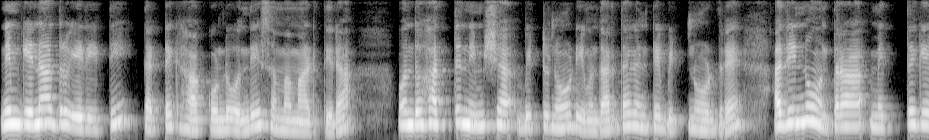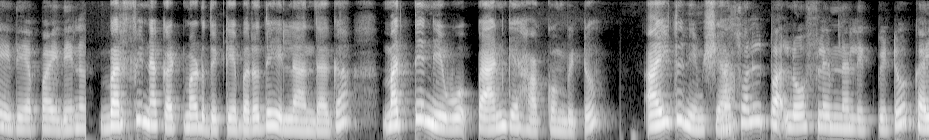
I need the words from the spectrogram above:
ನಿಮಗೇನಾದರೂ ಈ ರೀತಿ ತಟ್ಟೆಗೆ ಹಾಕ್ಕೊಂಡು ಒಂದೇ ಸಮ ಮಾಡ್ತೀರಾ? ಒಂದು ಹತ್ತು ನಿಮಿಷ ಬಿಟ್ಟು ನೋಡಿ, ಒಂದು ಅರ್ಧ ಗಂಟೆ ಬಿಟ್ಟು ನೋಡಿದ್ರೆ ಅದಿನ್ನೂ ಒಂಥರ ಮೆತ್ತಗೆ ಇದೆಯಪ್ಪ, ಇದೇನು ಬರ್ಫಿನ ಕಟ್ ಮಾಡೋದಕ್ಕೆ ಬರೋದೇ ಇಲ್ಲ ಅಂದಾಗ ಮತ್ತೆ ನೀವು ಪ್ಯಾನ್ಗೆ ಹಾಕ್ಕೊಂಬಿಟ್ಟು ಐದು ನಿಮಿಷ. ಸ್ವಲ್ಪ ಲೋ ಫ್ಲೇಮ್ನಲ್ಲಿ ಇಟ್ಬಿಟ್ಟು ಕೈ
